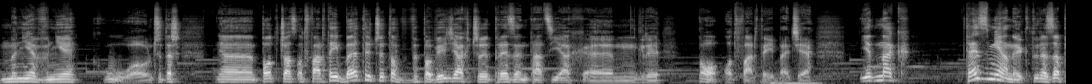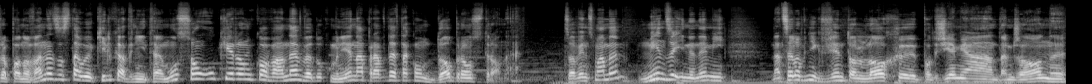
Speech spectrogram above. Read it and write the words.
mnie w nie kłuło, czy też e, podczas otwartej bety, czy to w wypowiedziach, czy prezentacjach e, gry po otwartej becie. Jednak te zmiany, które zaproponowane zostały kilka dni temu, są ukierunkowane według mnie naprawdę taką dobrą stronę. Co więc mamy? Między innymi na celownik wzięto lochy, podziemia, dungeony,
